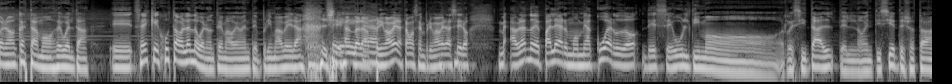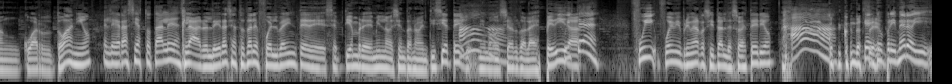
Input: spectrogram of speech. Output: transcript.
Bueno, acá estamos de vuelta. Eh, ¿Sabés que justo hablando, bueno, un tema obviamente primavera, llegando a la primavera, estamos en primavera cero. Hablando de Palermo, me acuerdo de ese último recital del 97, yo estaba en cuarto año. El de Gracias Totales. Claro, el de Gracias Totales fue el 20 de septiembre de 1997, Ah. el último concierto, la despedida. ¿Fuiste? Fui, fue mi primer recital de Soda Stereo. Ah, Cuando que se- tu primero y...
